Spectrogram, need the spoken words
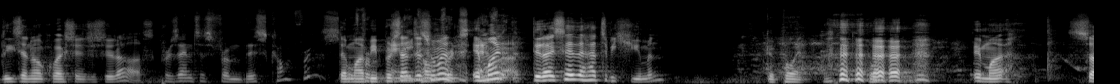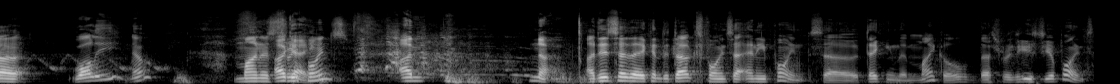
these are not questions you should ask. presenters from this conference, There Or might be from any presenters from conference it. It might. Did I say they had to be human? Good point. It might. So Wally? No. minus three Okay. points. I'm. No. I did say they can deduct points at any point. So taking them, Michael, does reduce your points.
